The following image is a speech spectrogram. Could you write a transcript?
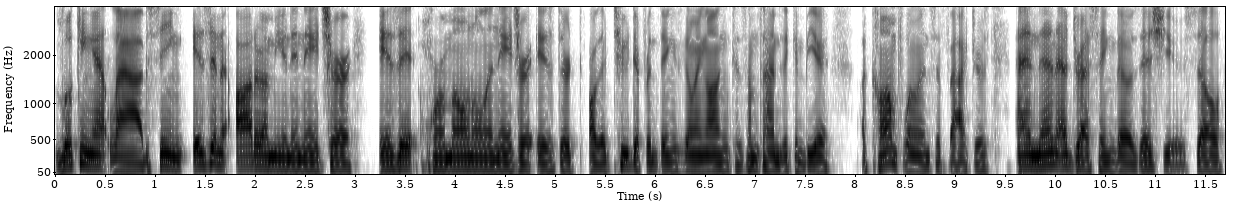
looking at labs seeing is it autoimmune in nature? Is it hormonal in nature? Is there are there two different things going on? Because sometimes it can be a, a confluence of factors and then addressing those issues. So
